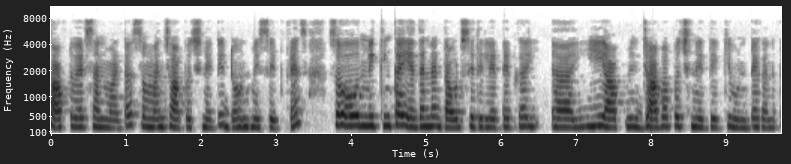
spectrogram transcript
సాఫ్ట్వేర్స్ అనమాట సో మంచి opportunity don't miss it friends so మీకు ఇంకా ఏదైనా డౌట్స్ రిలేటెడ్గా ఈ జాబ్ ఆపర్చునిటీకి ఉంటే కనుక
